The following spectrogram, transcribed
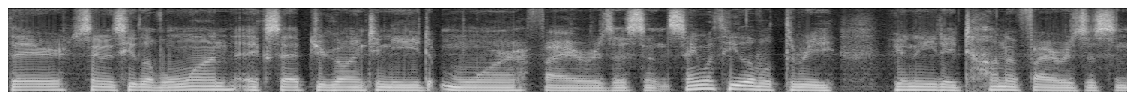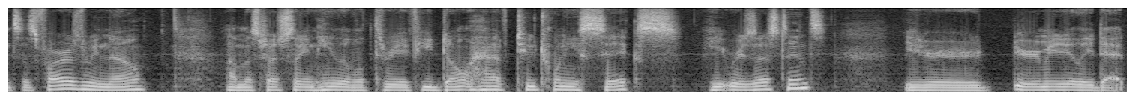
there, same as heat level 1, except you're going to need more fire resistance. Same with heat level 3, you're going to need a ton of fire resistance. As far as we know, um, especially in heat level 3, if you don't have 226 heat resistance, you're you're immediately dead.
